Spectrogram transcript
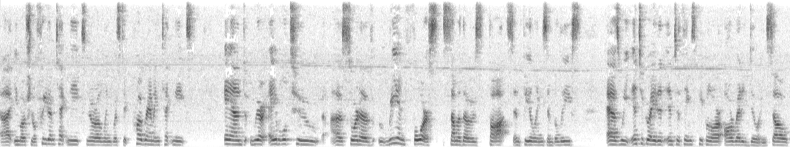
uh, emotional freedom techniques, neuro linguistic programming techniques, and we're able to uh, sort of reinforce some of those thoughts and feelings and beliefs as we integrate it into things people are already doing. So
